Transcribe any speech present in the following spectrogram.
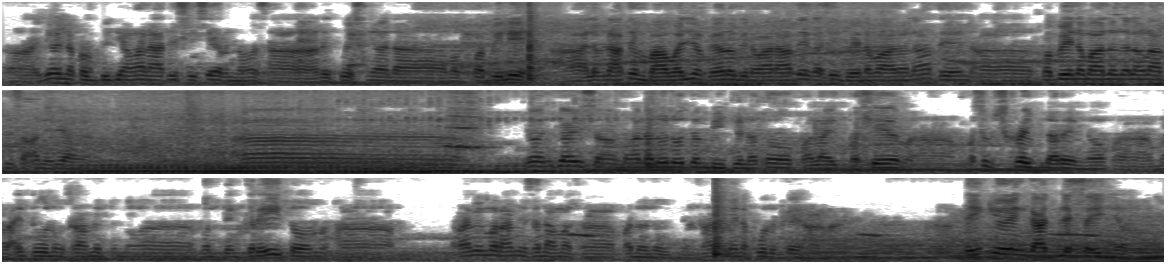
Ah, yun, napagbigyan ka natin si Sir no, sa request niya na magpabili. Ah, alam natin, bawal yun, pero ginawa natin kasi benamano natin. Ah, pabenamano na lang natin sa kanila. Ah, yun guys, sa mga nanonood ng video na to, pa-like, pa-share, ah, pa-subscribe na rin. No, pa malaking tulong sa amin itong mga content creator. Ah, maraming maraming salamat sa panonood niyo. Sana may napulot kayo thank you and God bless sa inyo.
